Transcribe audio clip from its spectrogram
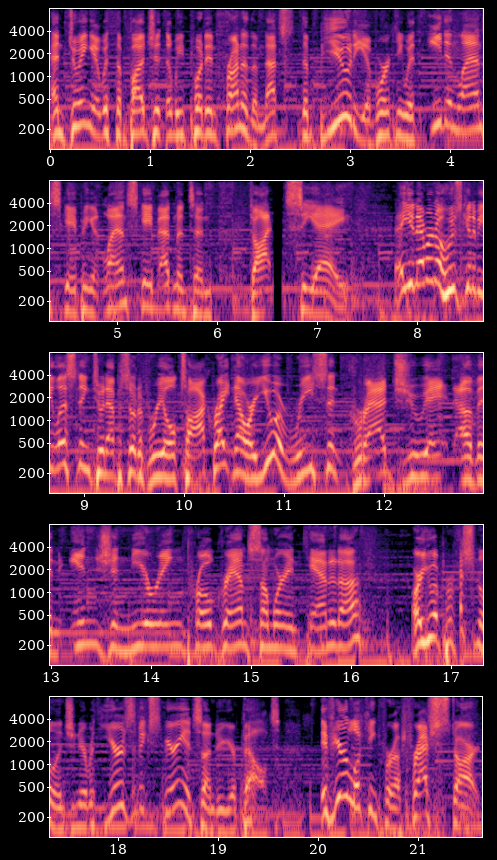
and doing it with the budget that we put in front of them. That's the beauty of working with Eden Landscaping at landscapeedmonton.ca. Hey, you never know who's going to be listening to an episode of Real Talk. Right now, are you a recent graduate of an engineering program somewhere in Canada? Are you a professional engineer with years of experience under your belt? If you're looking for a fresh start,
